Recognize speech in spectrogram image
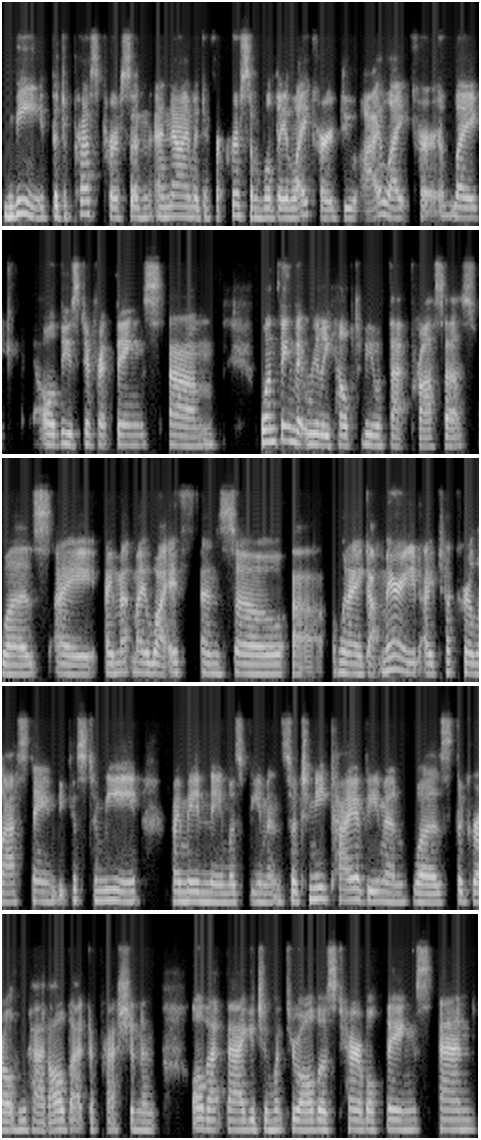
me, the depressed person, and now I'm a different person. Will they like her? Do I like her? Like, all these different things. Um, one thing that really helped me with that process was I I met my wife, and so uh, when I got married, I took her last name because to me my maiden name was Beeman. So to me, Kiah Beeman was the girl who had all that depression and all that baggage and went through all those terrible things. And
